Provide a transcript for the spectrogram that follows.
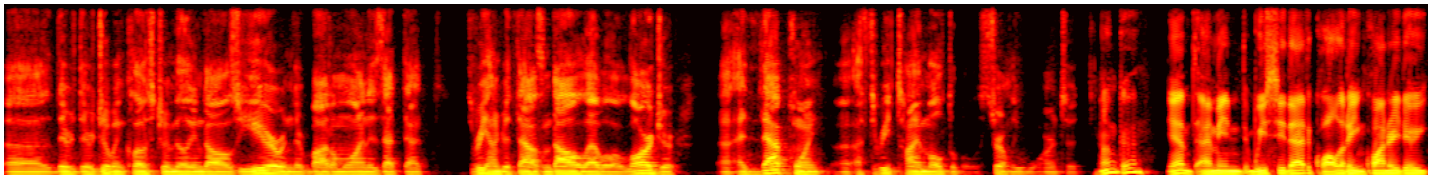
uh, they're they're doing close to a million dollars a year, and their bottom line is at that three hundred thousand dollar level or larger, uh, at that point, uh, a three time multiple is certainly warranted. Oh, good. Yeah, I mean, we see that quality and quantity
